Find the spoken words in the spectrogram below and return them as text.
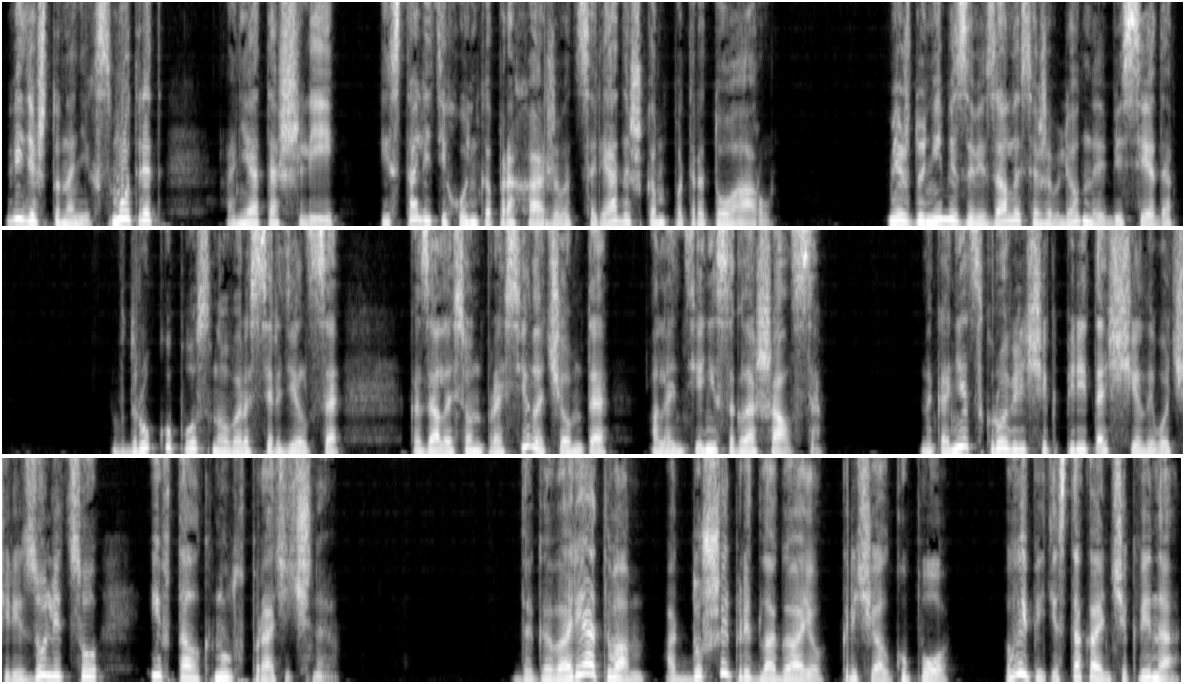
Видя, что на них смотрят, они отошли и стали тихонько прохаживаться рядышком по тротуару. Между ними завязалась оживленная беседа. Вдруг Купо снова рассердился. Казалось, он просил о чем-то, а Ланте не соглашался. Наконец кровельщик перетащил его через улицу и втолкнул в прачечную. «Да говорят вам, от души предлагаю!» — кричал Купо. «Выпейте стаканчик вина.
